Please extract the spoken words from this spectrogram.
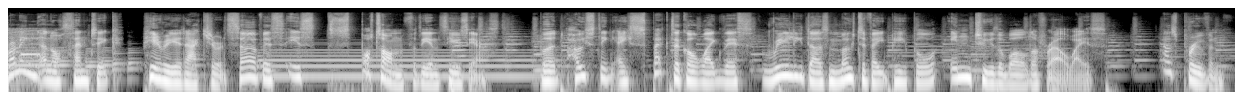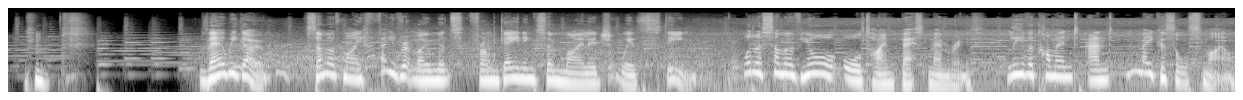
Running an authentic, period accurate service is spot on for the enthusiast, but hosting a spectacle like this really does motivate people into the world of railways. As proven. there we go, some of my favourite moments from gaining some mileage with Steam. What are some of your all-time best memories? Leave a comment and make us all smile.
